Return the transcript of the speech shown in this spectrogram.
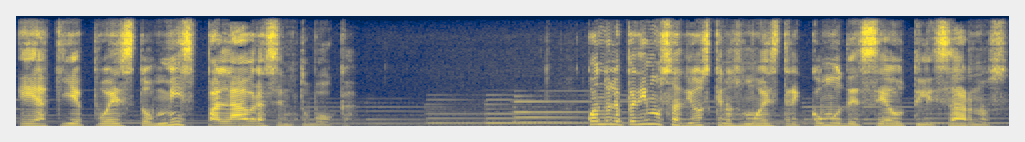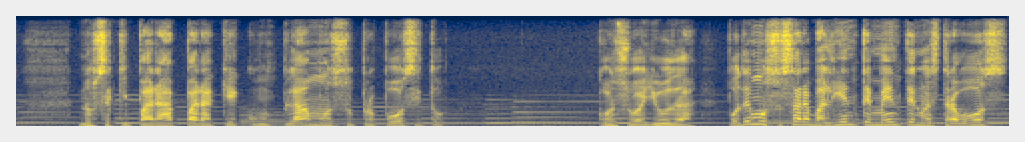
he aquí he puesto mis palabras en tu boca. Cuando le pedimos a Dios que nos muestre cómo desea utilizarnos, nos equipará para que cumplamos su propósito con su ayuda, podemos usar valientemente nuestra voz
